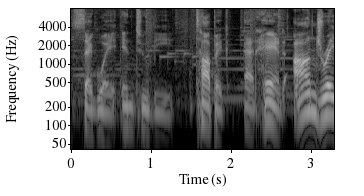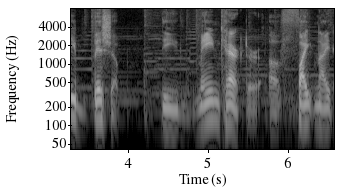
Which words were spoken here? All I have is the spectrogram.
segue into the topic at hand. Andre Bishop the main character of Fight Night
